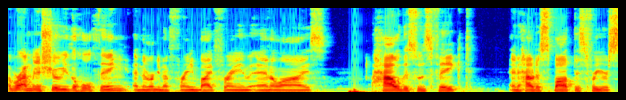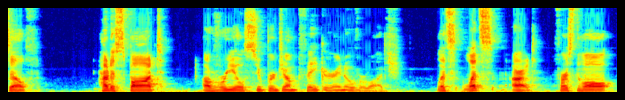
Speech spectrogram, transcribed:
I'm going to show you the whole thing, and then we're going to frame by frame analyze how this was faked and how to spot this for yourself. How to spot a real super jump faker in Overwatch. Let's let's all right. First of all,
